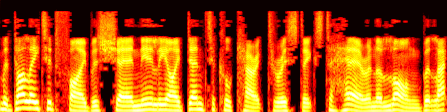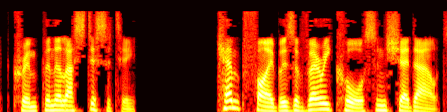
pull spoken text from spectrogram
Medullated fibers share nearly identical characteristics to hair and are long but lack crimp and elasticity. Kemp fibers are very coarse and shed out.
